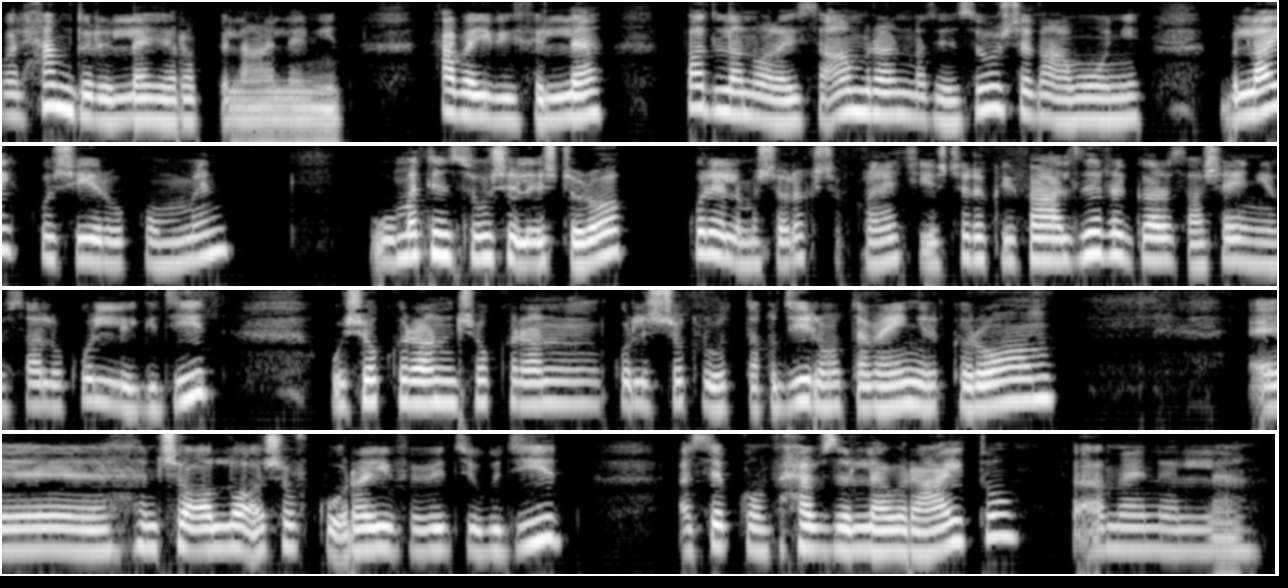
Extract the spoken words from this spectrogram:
والحمد لله رب العالمين. حبايبي في الله فضلا وليس أمرا ما تنسوش تدعموني ب like و share و comment وما تنسوش الاشتراك. كل اللي ما اشتركش في قناتي يشترك ويفعل زر الجرس عشان يوصلوا كل جديد. وشكرا شكرا. كل الشكر والتقدير لمتابعيني الكرام. آه إن شاء الله أشوفكم قريب في فيديو جديد. أسيبكم في حفظ الله ورعايته. في أمان الله.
